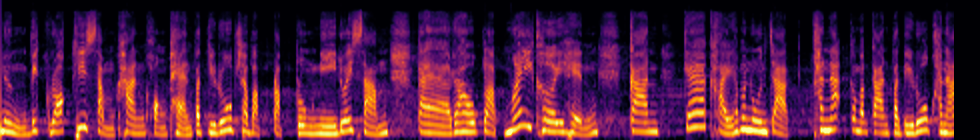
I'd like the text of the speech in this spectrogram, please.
หนึ่งบิ๊กร็อกที่สำคัญของแผนปฏิรูปฉบับปรับปรุงนี้ด้วยซ้ำแต่เรากลับไม่เคยเห็นการแก้ไขรัฐมนูญจากคณะกรรมการปฏิรูปคณะ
